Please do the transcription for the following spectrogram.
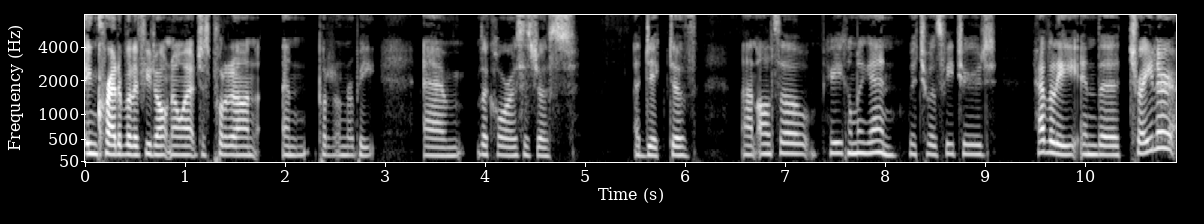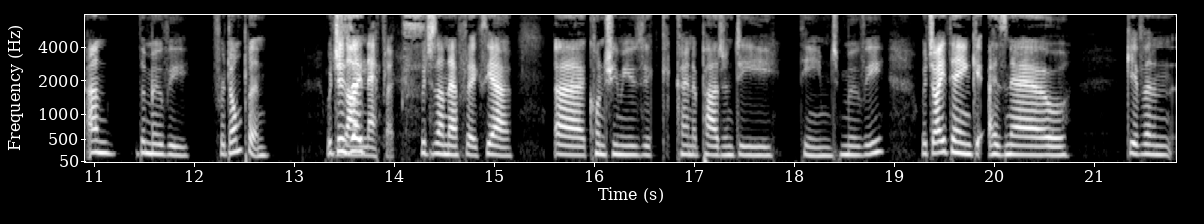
incredible. If you don't know it, just put it on and put it on repeat. Um, the chorus is just addictive, and also "Here You Come Again," which was featured heavily in the trailer and the movie for Dumplin', which Which is is on like Netflix. which is on Netflix. Yeah, uh, country music kind of pageanty themed movie, which I think has now given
